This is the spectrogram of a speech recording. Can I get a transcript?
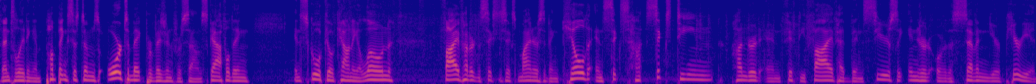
ventilating and pumping systems, or to make provision for sound scaffolding. In Schuylkill County alone, 566 miners have been killed, and 1,655 had been seriously injured over the seven year period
